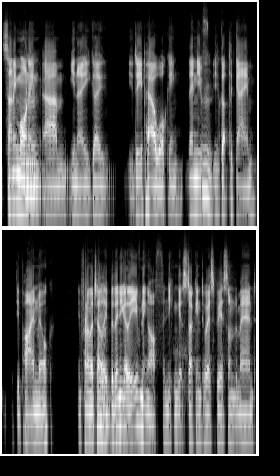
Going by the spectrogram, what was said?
sunny morning. Mm. Um, you know, you go, you do your power walking. Then you've Mm. you've got the game with your pie and milk in front of the telly. But then you got the evening off, and you can get stuck into SBS on demand.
